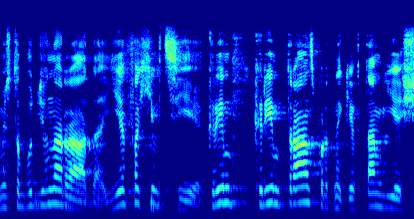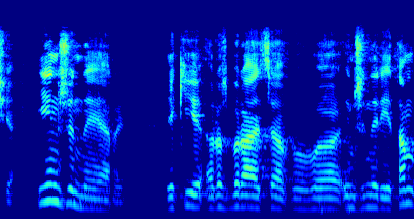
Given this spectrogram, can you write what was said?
містобудівна рада, є фахівці. Крім, крім транспортників, там є ще інженери, які розбираються в інженерії. Там,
